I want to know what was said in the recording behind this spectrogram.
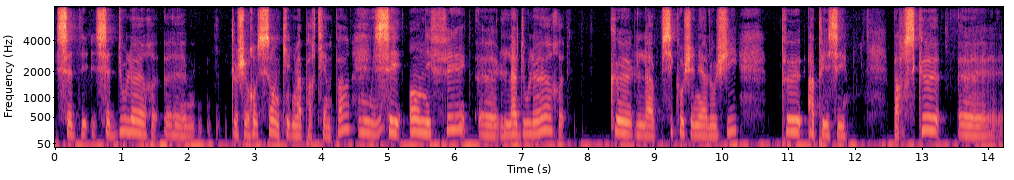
cette, cette douleur euh, que je ressens qui ne m'appartient pas, c'est en effet euh, la douleur que la psychogénéalogie peut apaiser. Parce que euh,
